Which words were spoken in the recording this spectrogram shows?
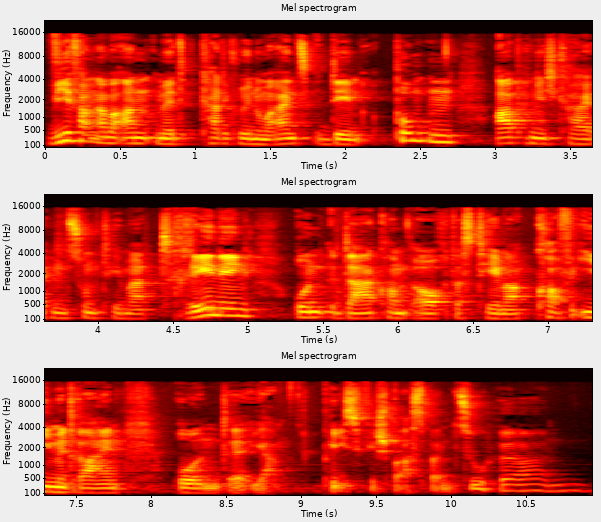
Wir fangen aber an mit Kategorie Nummer 1, dem Pumpen, Abhängigkeiten zum Thema Training und da kommt auch das Thema Koffein mit rein und äh, ja, Peace, viel Spaß beim Zuhören.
